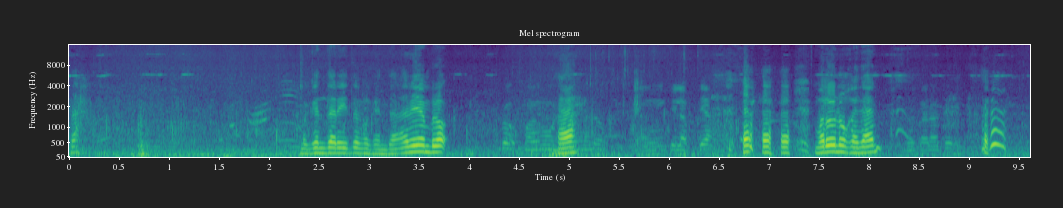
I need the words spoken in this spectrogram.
Ganda. Maganda rito, maganda. Ano yan bro? Bro, pangulo Ha? ano, ang tilapia. Marunong ka yan? Buka natin.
